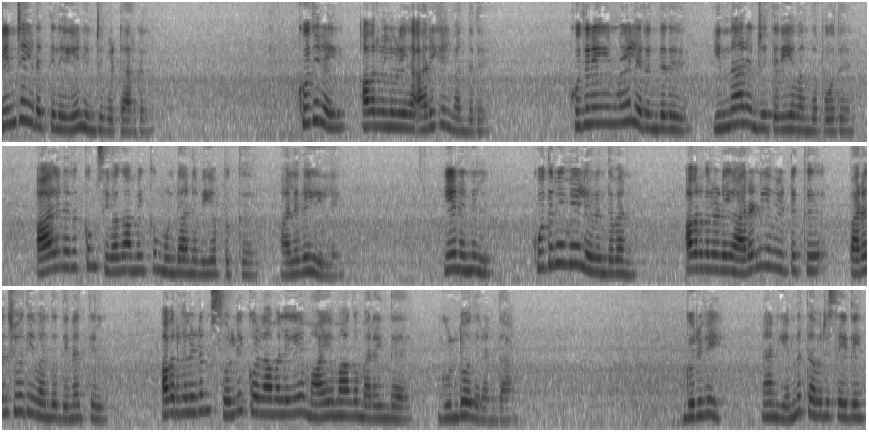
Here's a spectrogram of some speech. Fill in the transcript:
நின்ற இடத்திலேயே நின்று விட்டார்கள் குதிரை அவர்களுடைய அருகில் வந்தது. குதிரையின் மேல் இருந்தது இன்னார் என்று தெரிய வந்தபோது ஆயனருக்கும் சிவகாமிக்கும் உண்டான வியப்புக்கு அளவே இல்லை. ஏனெனில் குதிரை மேல் இருந்தவன் அவர்களுடைய அரண்ய வீட்டுக்கு பரஞ்சோதி வந்த தினத்தில் அவர்களிடம் சொல்லிக் கொள்ளாமலேயே மாயமாக மறைந்த குண்டோதரன் தான் குருவே நான் என்ன தவறு செய்தேன்?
